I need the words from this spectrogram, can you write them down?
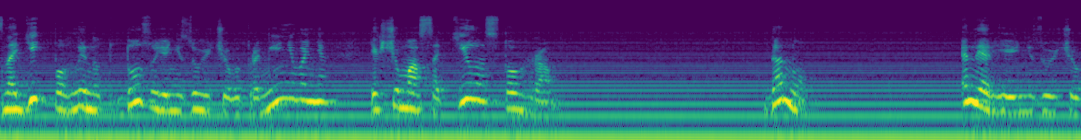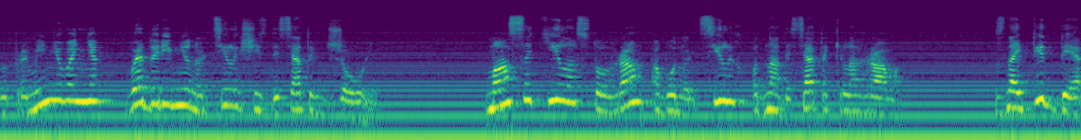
Знайдіть поглинуту дозу іонізуючого випромінювання, якщо маса тіла 100 грам. Дано. Енергія іонізуючого випромінювання В дорівнює 0,6 джоулів. Маса тіла 100 грам або 0,1 кг. Знайти Д,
